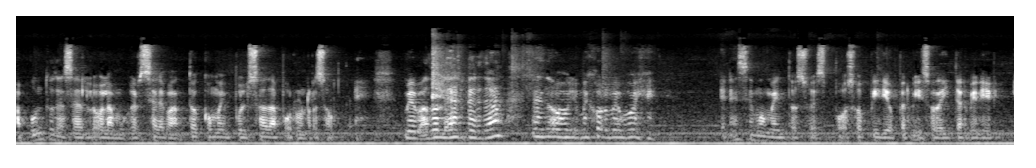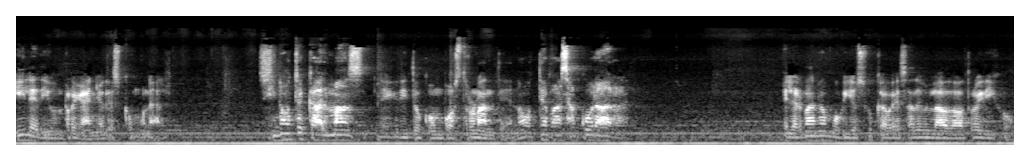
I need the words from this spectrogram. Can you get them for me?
A punto de hacerlo, la mujer se levantó como impulsada por un resorte. Me va a doler, ¿verdad? No, yo mejor me voy. En ese momento su esposo pidió permiso de intervenir y le dio un regaño descomunal. Si no te calmas, le gritó con voz tronante, no te vas a curar. El hermano movió su cabeza de un lado a otro y dijo,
